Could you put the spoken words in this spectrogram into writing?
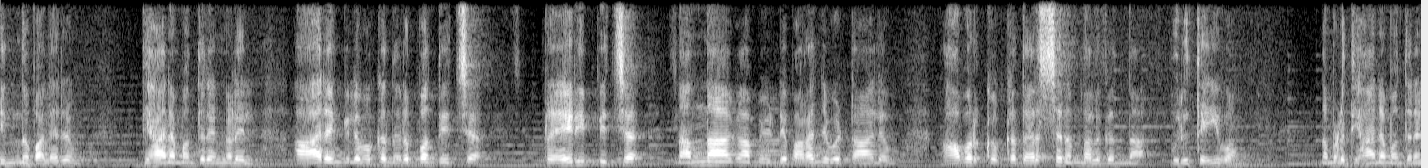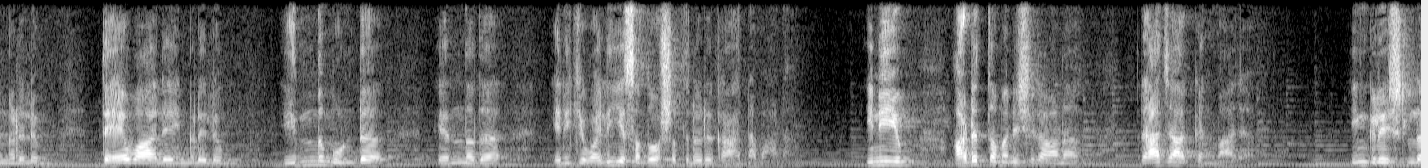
ഇന്ന് പലരും ധ്യാനമന്ദിരങ്ങളിൽ ആരെങ്കിലുമൊക്കെ നിർബന്ധിച്ച് പ്രേരിപ്പിച്ച് നന്നാകാൻ വേണ്ടി പറഞ്ഞു വിട്ടാലും അവർക്കൊക്കെ ദർശനം നൽകുന്ന ഒരു ദൈവം നമ്മുടെ ധ്യാനമന്ദിരങ്ങളിലും ദേവാലയങ്ങളിലും ഇന്നുമുണ്ട് എന്നത് എനിക്ക് വലിയ സന്തോഷത്തിനൊരു കാരണമാണ്. ഇനിയും അടുത്ത മനുഷ്യരാണ് രാജാക്കന്മാർ ഇംഗ്ലീഷിൽ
